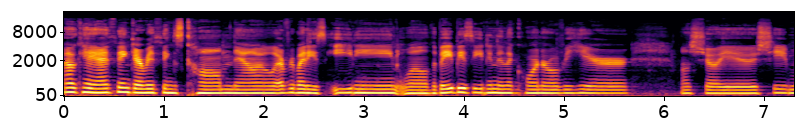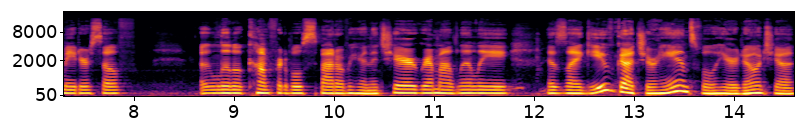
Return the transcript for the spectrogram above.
Okay, I think everything's calm now. Everybody's eating. Well, the baby's eating in the corner over here. I'll show you. She made herself a little comfortable spot over here in the chair. Grandma Lily is like, You've got your hands full here, don't you?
